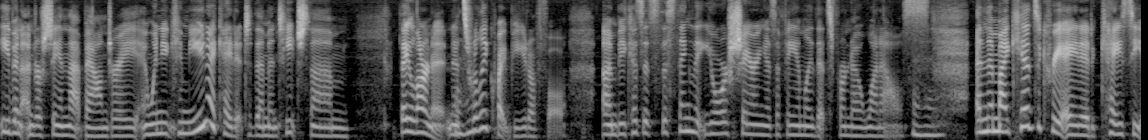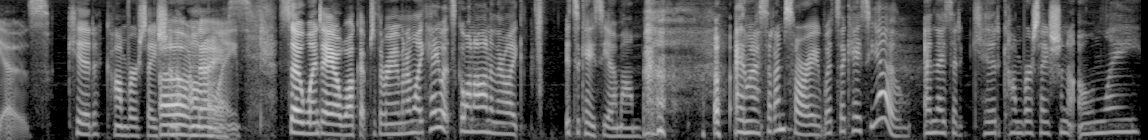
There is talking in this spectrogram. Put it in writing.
even understand that boundary. And when you communicate it to them and teach them, they learn it. And Mm-hmm. it's really quite beautiful um, because it's this thing that you're sharing as a family that's for no one else. Mm-hmm. And then my kids created KCOs, Kid Conversation Oh, Only. nice. So one day I walk up to the room and I'm like, hey, what's going on? And they're like, it's a KCO, mom. and I said, I'm sorry, what's a KCO? And they said, Kid Conversation Only.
